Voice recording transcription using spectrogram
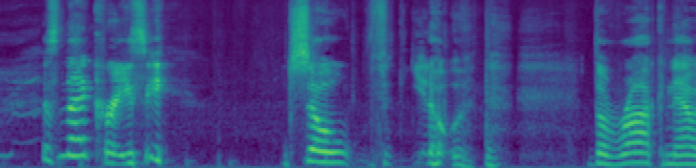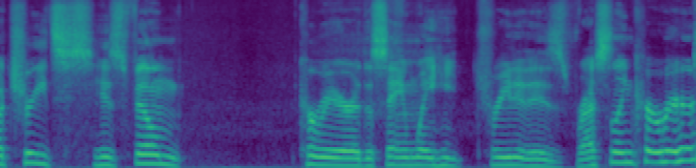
Isn't that crazy? so you know the rock now treats his film career the same way he treated his wrestling career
